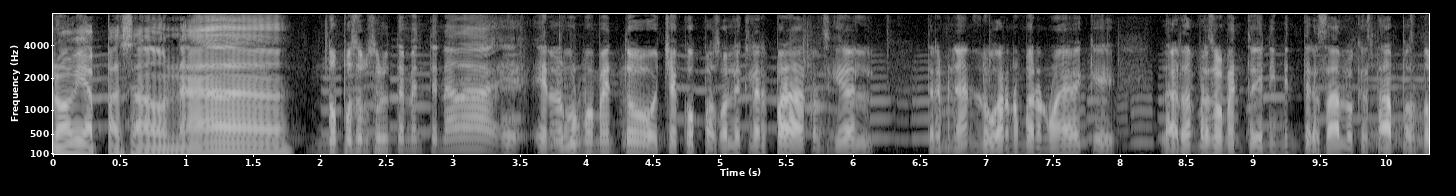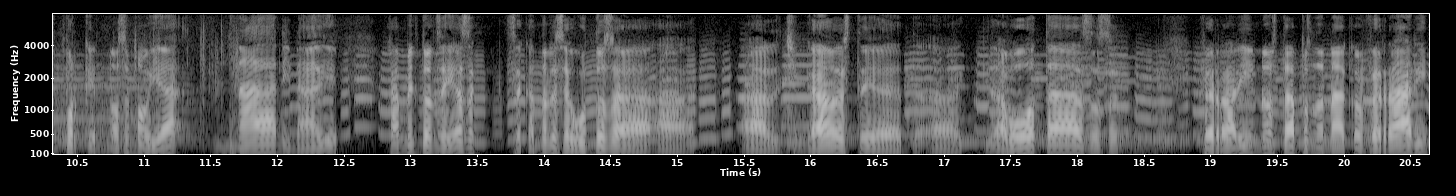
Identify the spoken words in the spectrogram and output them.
no había pasado nada. No pasó absolutamente nada. eh, en algún momento Checo pasó a Leclerc para conseguir el terminar en el lugar número 9, que la verdad por ese momento ya ni me interesaba lo que estaba pasando porque no se movía nada ni nadie. Hamilton seguía sac- sacándole segundos a- al chingado este a, a Botas, o sea, Ferrari no estaba pasando nada con Ferrari.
